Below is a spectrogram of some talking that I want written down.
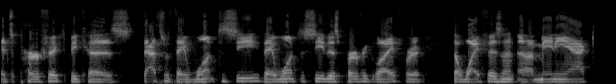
it's perfect because that's what they want to see. They want to see this perfect life where the wife isn't a maniac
